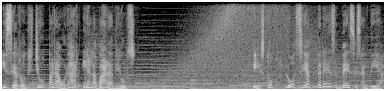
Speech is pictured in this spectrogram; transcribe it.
y se arrodilló para orar y alabar a Dios. Esto lo hacía tres veces al día,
